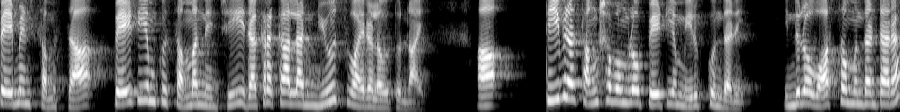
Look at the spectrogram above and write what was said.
పేమెంట్ సంస్థ పేటీఎంకు సంబంధించి రకరకాల న్యూస్ వైరల్ అవుతున్నాయి. ఆ, తీవ్ర సంక్షోభంలో పేటీఎం ఇరుక్కుందని. ఇందులో వాస్తవం ఉందంటారా?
